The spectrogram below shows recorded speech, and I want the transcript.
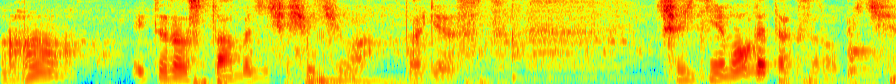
Aha. I teraz ta będzie się świeciła. Tak jest. Czyli nie mogę tak zrobić.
